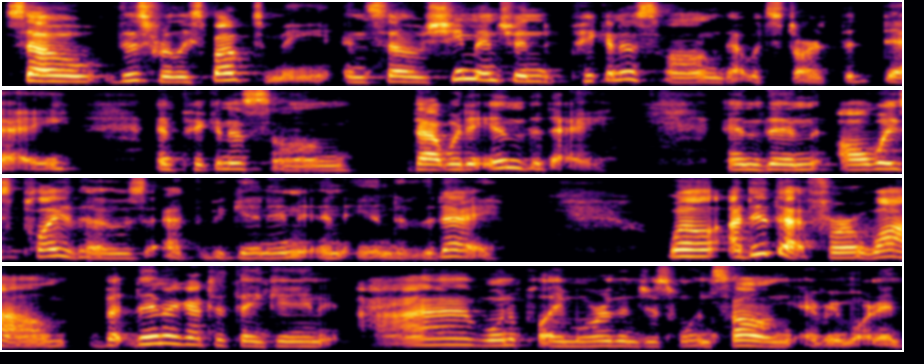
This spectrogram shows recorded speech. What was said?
So this really spoke to me. And so she mentioned picking a song that would start the day and picking a song that would end the day. And then always play those at the beginning and end of the day. Well, I did that for a while, but then I got to thinking, I want to play more than just one song every morning.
